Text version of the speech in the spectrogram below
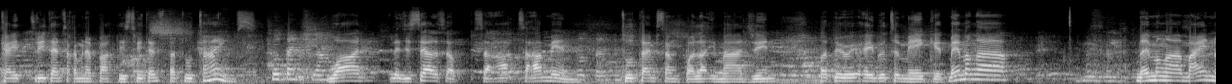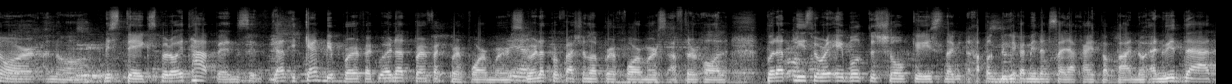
kahit three times na kami na-practice, three times pa, two times. Two times lang. One, Legisel, sa, sa, sa amin. Two times lang pala, imagine. But we were able to make it. May mga may mga minor ano mistakes pero it happens. It can it can't be perfect. We're not perfect performers. Yeah. we're not professional performers after all. But at least we were able to showcase na nakapagbigay kami ng saya kahit papano. And with that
